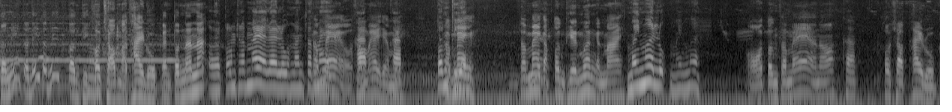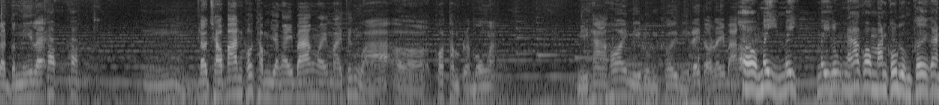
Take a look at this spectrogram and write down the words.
ต้นนี้ต้นนี้ต้นนี้ต้นที่เขาชอบมาถ่ายรูปกันต้นนั้นนะเออต้นสะแม่เลยลูกนั้นสะสะแม่แม่เหรอครับสะแม่ใช่ไหมครับต้นสะเทีแม่ยนสะแม่กับต้นเทียนเหมือนกันไหมไม่เมื่อนลูกไม่เมื่อนอ๋อต้นสะแม่อะเนาะครับเขาชอบถ่ายรูปกันต้นนี้แหละครับครับอืม แล้วชาวบ้านเขาทำยังไงบ้างไหมหมายถึงว่าเออเขาทำประมงอะ มีหาห้อยมีรุนเคยมีไรต่อไรบ้างเออไม่ไม่ไม่ลูกนะของมันเขาดุมเคยกัน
